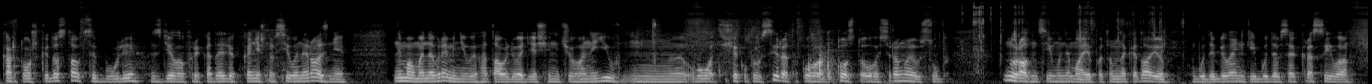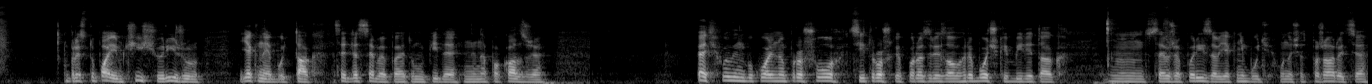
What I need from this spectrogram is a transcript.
Картошки достав, цибулі, зробив фрикадельок. Звісно, всі вони різні. Нема в мене времени виготовлювати, я ще нічого не їв. От, ще купив сира, такого тостового, все одно в суп. Ну, разниці йому немає, потім накидаю, буде біленький, буде все красиво. Приступаємо, чищу, ріжу як-небудь. Так, це для себе, тому піде не на показ же. 5 хвилин буквально пройшло. Ці трошки порозрізав грибочки білі так. Це вже порізав як-небудь, воно зараз пожариться.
